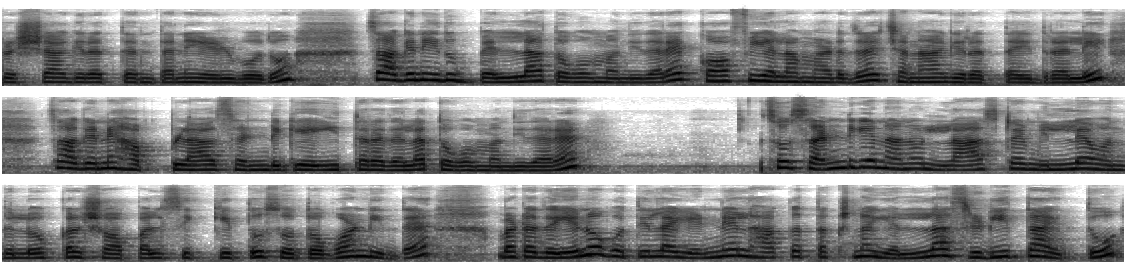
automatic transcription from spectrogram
ಫ್ರೆಶ್ ಆಗಿರುತ್ತೆ ಅಂತಲೇ ಹೇಳ್ಬೋದು. ಸೊ ಹಾಗೆಯೇ ಇದು ಬೆಲ್ಲ ತೊಗೊಂಬಂದಿದ್ದಾರೆ. ಕಾಫಿ ಎಲ್ಲ ಮಾಡಿದ್ರೆ ಚೆನ್ನಾಗಿರುತ್ತೆ ಇದರಲ್ಲಿ. ಸೊ ಹಾಗೆಯೇ ಹಪ್ಪಳ ಸಂಡಿಗೆ ಈ ಥರದ್ದೆಲ್ಲ ತೊಗೊಂಬಂದಿದ್ದಾರೆ. ಸೊ ಸಂಡಿಗೆ ನಾನು ಲಾಸ್ಟ್ ಟೈಮ್ ಇಲ್ಲೇ ಒಂದು ಲೋಕಲ್ ಶಾಪಲ್ಲಿ ಸಿಕ್ಕಿತ್ತು. ಸೊ ತೊಗೊಂಡಿದ್ದೆ. ಬಟ್ ಅದು ಏನೋ ಗೊತ್ತಿಲ್ಲ. ಎಣ್ಣೆಲಿ ಹಾಕಿದ ತಕ್ಷಣ ಎಲ್ಲ ಸಿಡಿತಾ ಇತ್ತು.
